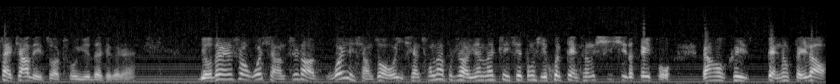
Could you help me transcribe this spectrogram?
在家里做厨余的这个人，有的人说：“我想知道，我也想做。我以前从来不知道，原来这些东西会变成细细的黑土，然后可以变成肥料，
